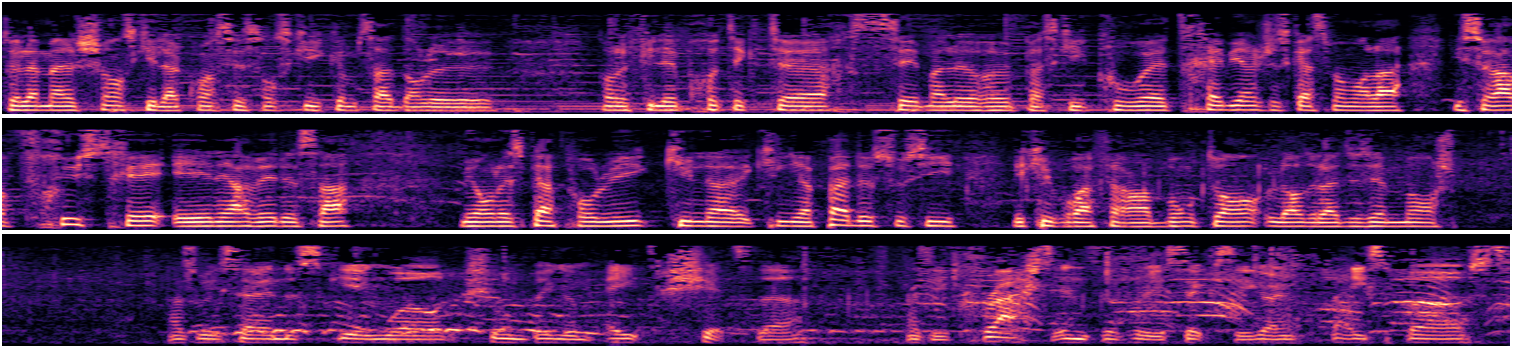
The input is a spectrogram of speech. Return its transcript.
de la malchance qu'il a coincé son ski comme ça dans le dans le filet protecteur. C'est malheureux parce qu'il courait très bien jusqu'à ce moment-là. Il sera frustré et énervé de ça. Mais on espère pour lui qu'il n'y a pas de souci et qu'il pourra faire un bon temps lors de la deuxième manche. As we say in the skiing world, Sean Bingham ate shit there as he crashed into the 360 going face first.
